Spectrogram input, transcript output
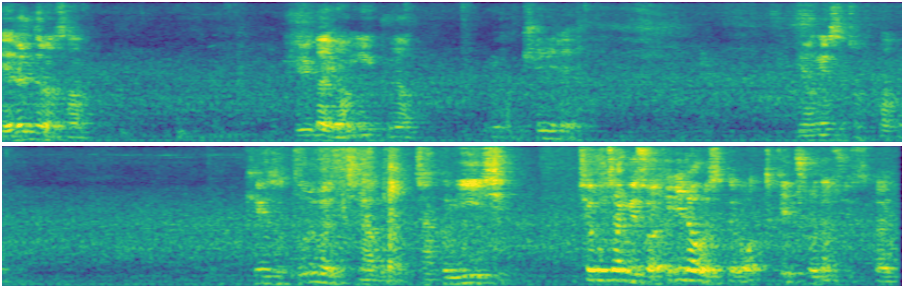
예를 들어서 여기가 0이고요. 여기가 K래요. 0에서 접하고 K에서 뚫으면서 지나가요. 자 그럼 이 시, 최고차 계수가 1이라고 했을 때 어떻게 추론할 수 있을까요?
